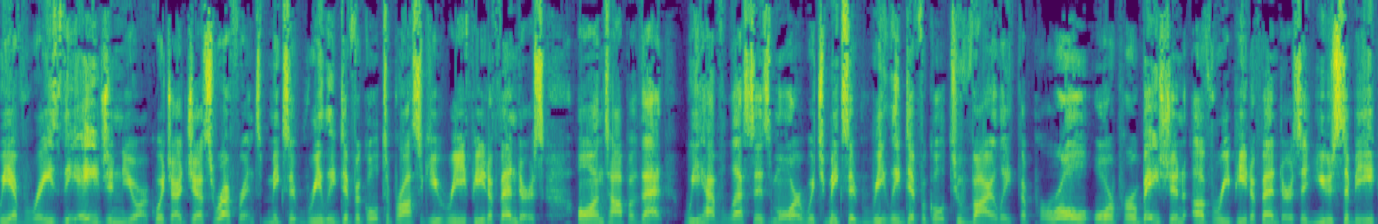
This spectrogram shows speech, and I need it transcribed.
we have raised the age in New York, which I just referenced, makes it really difficult to prosecute repeat offenders. On top of that, we have less is more, which makes it really difficult to violate the parole or probation of repeat offenders. It used to be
